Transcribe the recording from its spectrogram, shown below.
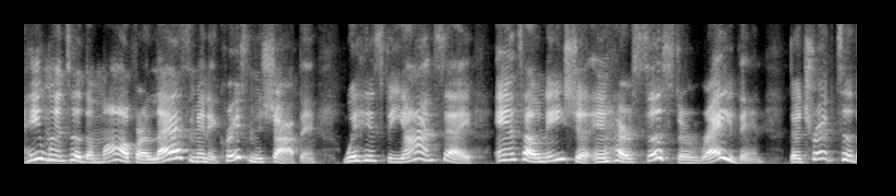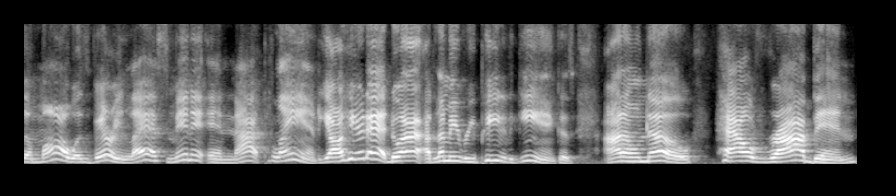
he went to the mall for last minute Christmas shopping with his fiance, Antonisha, and her sister, Raven. The trip to the mall was very last minute and not planned. Y'all hear that? Do I let me repeat it again because I don't know how Robin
